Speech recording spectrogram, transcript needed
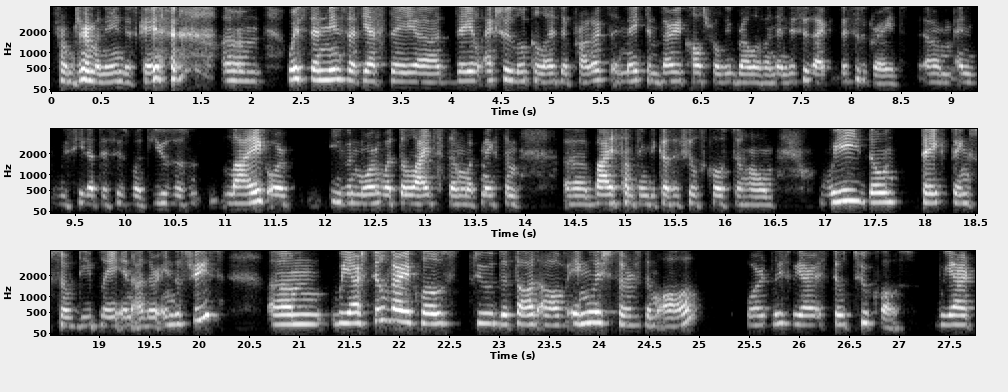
from Germany in this case, um, which then means that yes, they uh, they actually localize their products and make them very culturally relevant, and this is this is great. Um, and we see that this is what users like, or even more, what delights them, what makes them uh, buy something because it feels close to home. We don't take things so deeply in other industries. Um, we are still very close to the thought of English serves them all, or at least we are still too close we are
